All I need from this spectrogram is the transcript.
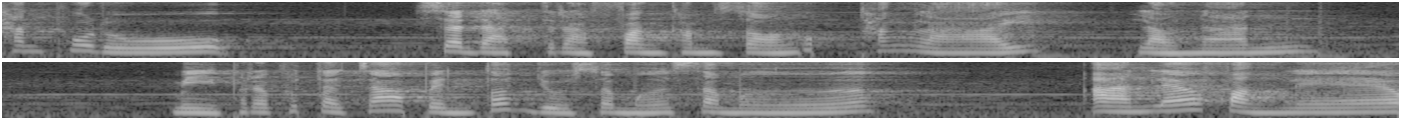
ท่านผู้รู้สดับตรับฟังคำสอนทั้งหลาย เหล่านั้น มีพระพุทธเจ้าเป็นต้นอยู่เสมอๆอ่านแล้วฟังแล้ว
